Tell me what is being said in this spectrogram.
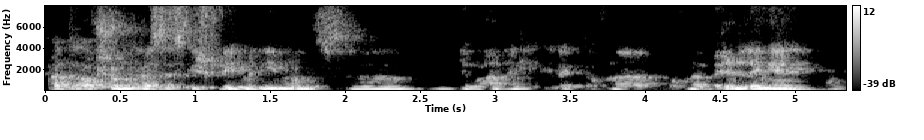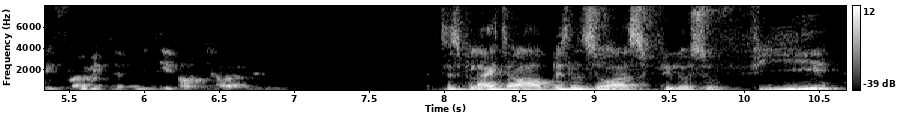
Hat auch schon ein erstes Gespräch mit ihm und äh, wir waren eigentlich direkt auf einer, auf einer Wellenlänge und ich freue mich definitiv auf die Arbeit mit ihm. Ist das vielleicht auch ein bisschen so als Philosophie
